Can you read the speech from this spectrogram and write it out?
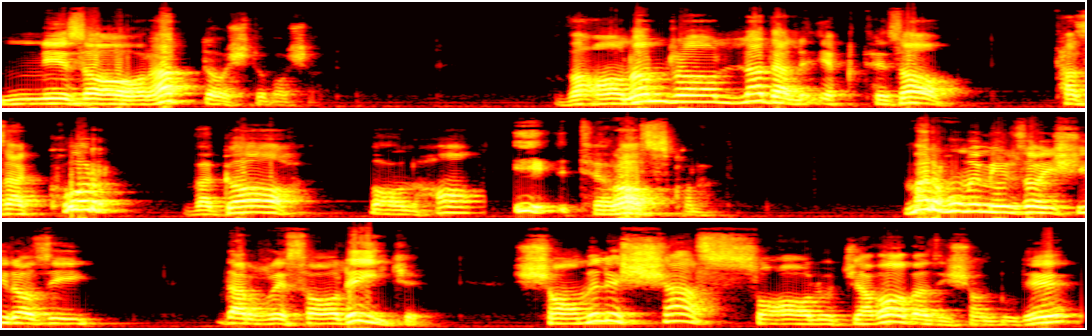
نظارت داشته باشد و آنان را لدل اقتضا تذکر و گاه به آنها اعتراض کند. مرحوم میرزای شیرازی در رساله ای که شامل شست سوال و جواب از ایشان بوده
